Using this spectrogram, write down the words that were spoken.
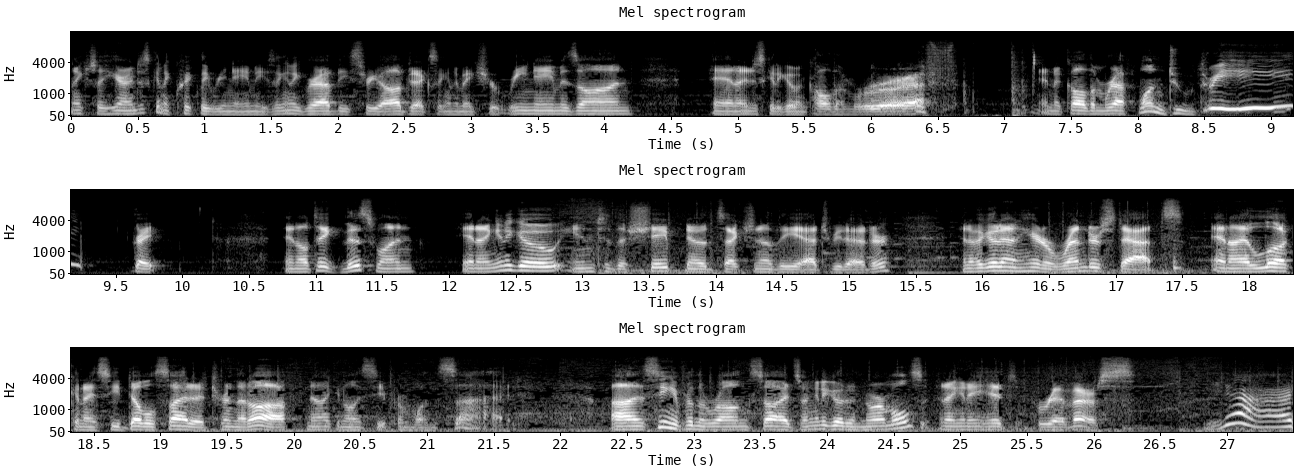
actually here, I'm just going to quickly rename these. I'm going to grab these three objects, I'm going to make sure rename is on, and I'm just going to go and call them ref. And I call them ref one, two, three. Great. And I'll take this one, and I'm going to go into the shape node section of the attribute editor. And if I go down here to render stats, and I look and I see double-sided, I turn that off. Now I can only see from one side. Uh, seeing it from the wrong side, so I'm going to go to normals, and I'm going to hit reverse. Yeah.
